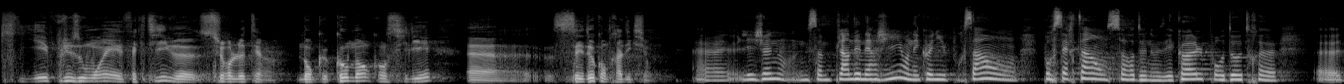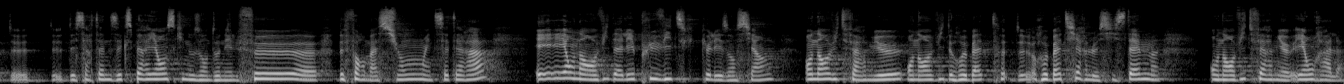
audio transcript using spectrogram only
qui est plus ou moins effective sur le terrain. Donc comment concilier euh, ces deux contradictions? Euh, les jeunes, nous sommes pleins d'énergie, on est connus pour ça. pour certains, on sort de nos écoles, pour d'autres, euh, de, certaines expériences qui nous ont donné le feu, de formation, etc. Et, on a envie d'aller plus vite que les anciens. On a envie de faire mieux, on a envie de rebâtir le système, on a envie de faire mieux et on râle.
